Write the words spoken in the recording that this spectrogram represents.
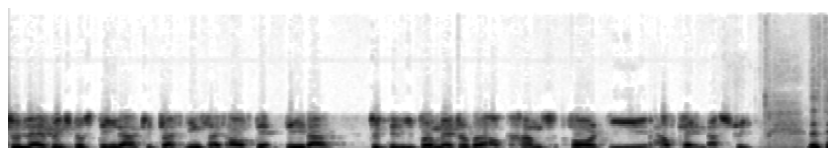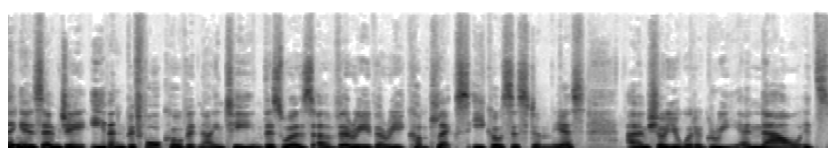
to leverage those data to drive insights out of that data to deliver measurable outcomes for the healthcare industry. The thing is, MJ, even before COVID 19, this was a very, very complex ecosystem, yes? I'm sure you would agree. And now it's,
